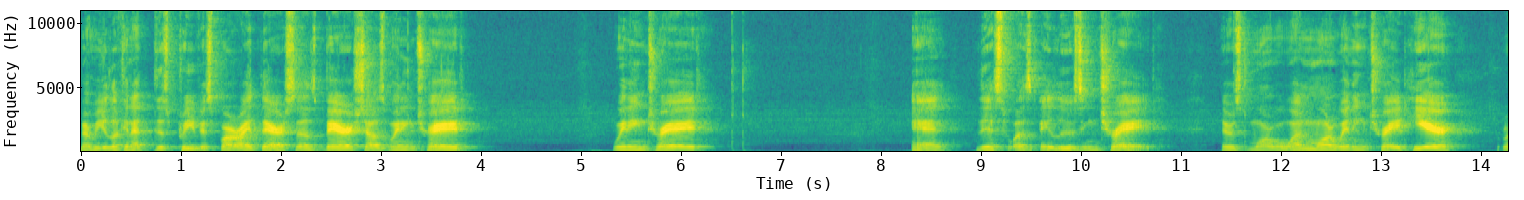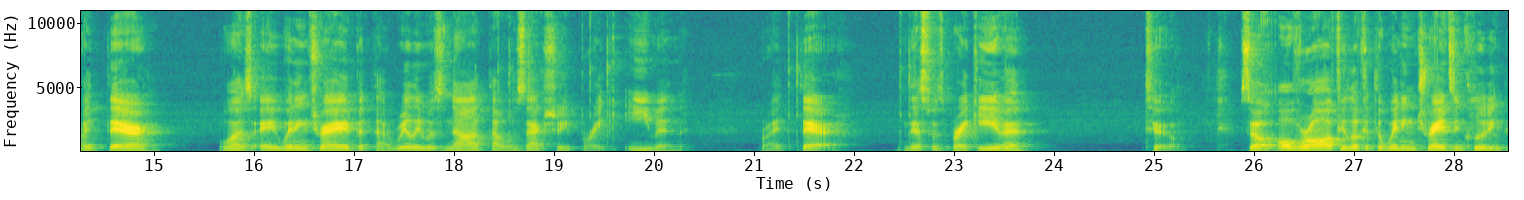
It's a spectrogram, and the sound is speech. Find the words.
Remember, you're looking at this previous bar right there. So it's bearish, that was winning trade, winning trade, and this was a losing trade. There's more one more winning trade here, right there was a winning trade, but that really was not. That was actually break even right there. This was break even too. So overall, if you look at the winning trades, including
